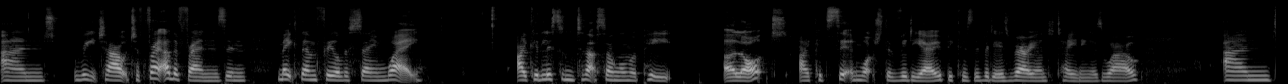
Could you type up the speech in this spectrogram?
and reach out to fr- other friends and make them feel the same way. I could listen to that song on repeat a lot. I could sit and watch the video because the video is very entertaining as well. And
